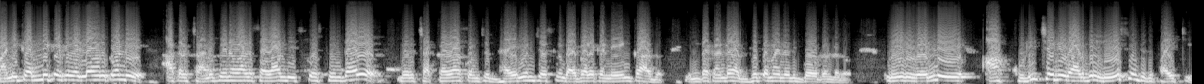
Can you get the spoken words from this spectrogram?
మణికర్ణికకి వెళ్ళాం అనుకోండి అక్కడ చనిపోయిన వాళ్ళ శవాలు తీసుకొస్తుంటారు. మీరు చక్కగా కొంచెం ధైర్యం చేసుకుని భయపడకండి ఏం కాదు. ఇంతకంటే అద్భుతమైనది బోర్డు ఉండదు. మీరు వెళ్ళి ఆ కుడి చెవి వాళ్ళది లేచి ఉంటుంది పైకి.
